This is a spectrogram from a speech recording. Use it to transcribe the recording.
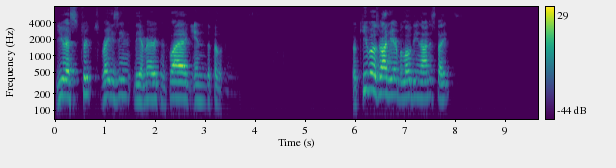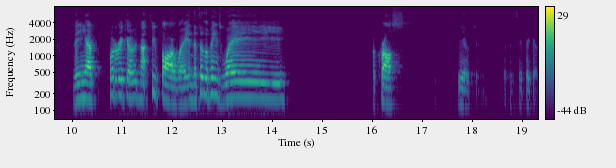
U.S. troops raising the American flag in the Philippines. So Cuba is right here below the United States. Then you have Puerto Rico not too far away, and the Philippines way across the ocean, the Pacific Ocean.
